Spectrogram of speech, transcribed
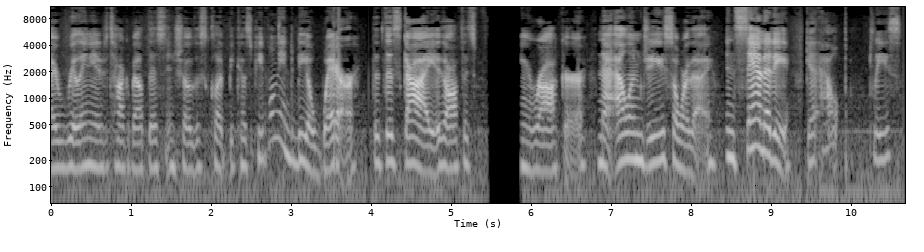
I really needed to talk about this and show this clip because people need to be aware that this guy is off his rocker. And that LMG, so are they. Insanity. Get help, please.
